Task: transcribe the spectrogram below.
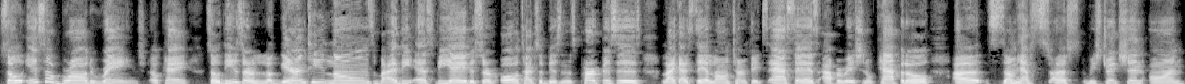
So it's a broad range. Okay. So these are guaranteed loans by the SBA to serve all types of business purposes. Like I said, long-term fixed assets, operational capital. Uh, some have uh, restriction on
